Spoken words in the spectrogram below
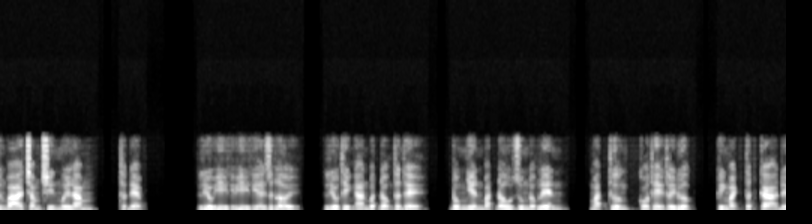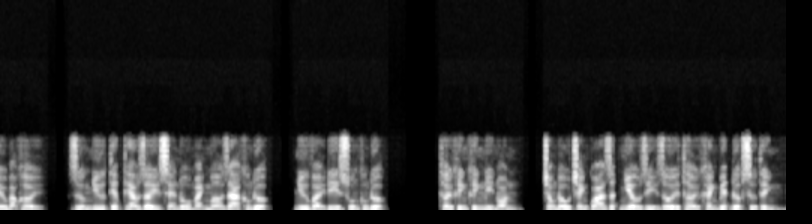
chương ba trăm chín mươi lăm, thật đẹp. Liêu y y y dứt lời, liêu thịnh an bất động thân thể đ ỗ n g nhiên bắt đầu rung động lên, mắt thường có thể thấy được, kinh mạch tất cả đều bạo khởi, dường như tiếp theo dây sẽ nổ mạnh mở ra không được, như vậy đi xuống không được. Thời khinh khinh nỉ non, trong đầu tránh qua rất nhiều dị giới thời khanh biết được sự tình,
